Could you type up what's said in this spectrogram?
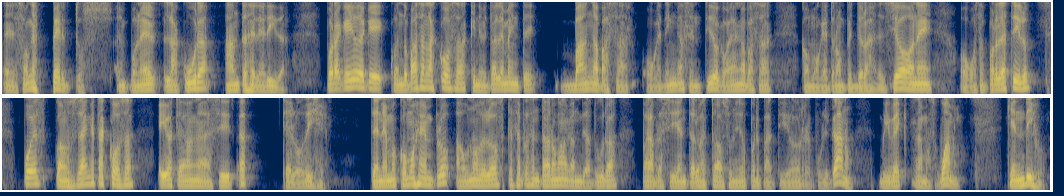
eh, son expertos en poner la cura antes de la herida. Por aquello de que cuando pasan las cosas que inevitablemente van a pasar o que tengan sentido que vayan a pasar, como que Trump perdió las elecciones o cosas por el estilo, pues cuando sucedan estas cosas, ellos te van a decir, ah, te lo dije. Tenemos como ejemplo a uno de los que se presentaron a la candidatura para presidente de los Estados Unidos por el Partido Republicano, Vivek Ramaswamy, quien dijo,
